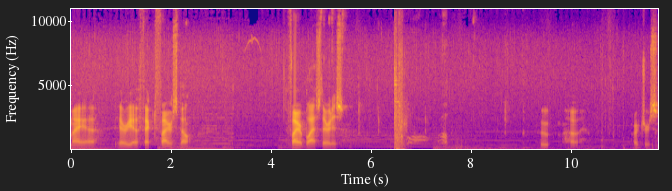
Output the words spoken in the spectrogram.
My uh, area effect fire spell. Fire blast, there it is. Ooh, uh, archers.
